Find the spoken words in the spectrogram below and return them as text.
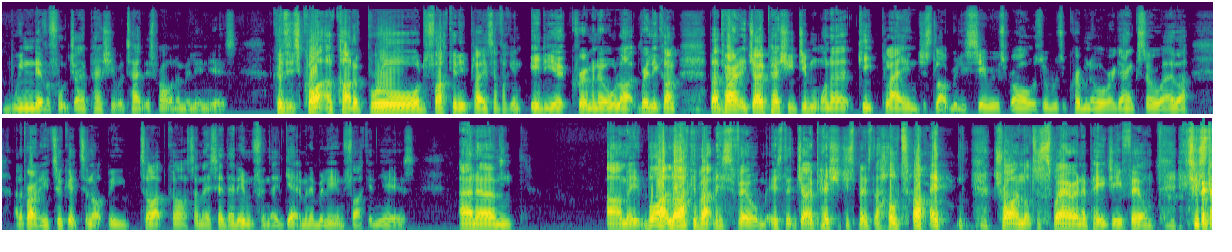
we never thought Joe Pesci would take this role in a million years because it's quite a kind of broad fucking. He plays a fucking idiot criminal, like really kind. But apparently, Joe Pesci didn't want to keep playing just like really serious roles, whether it was a criminal or a gangster or whatever. And apparently, took it to not be typecast. And they said they didn't think they'd get him in a million fucking years. And um, I mean, what I like about this film is that Joe Pesci just spends the whole time trying not to swear in a PG film. It's just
